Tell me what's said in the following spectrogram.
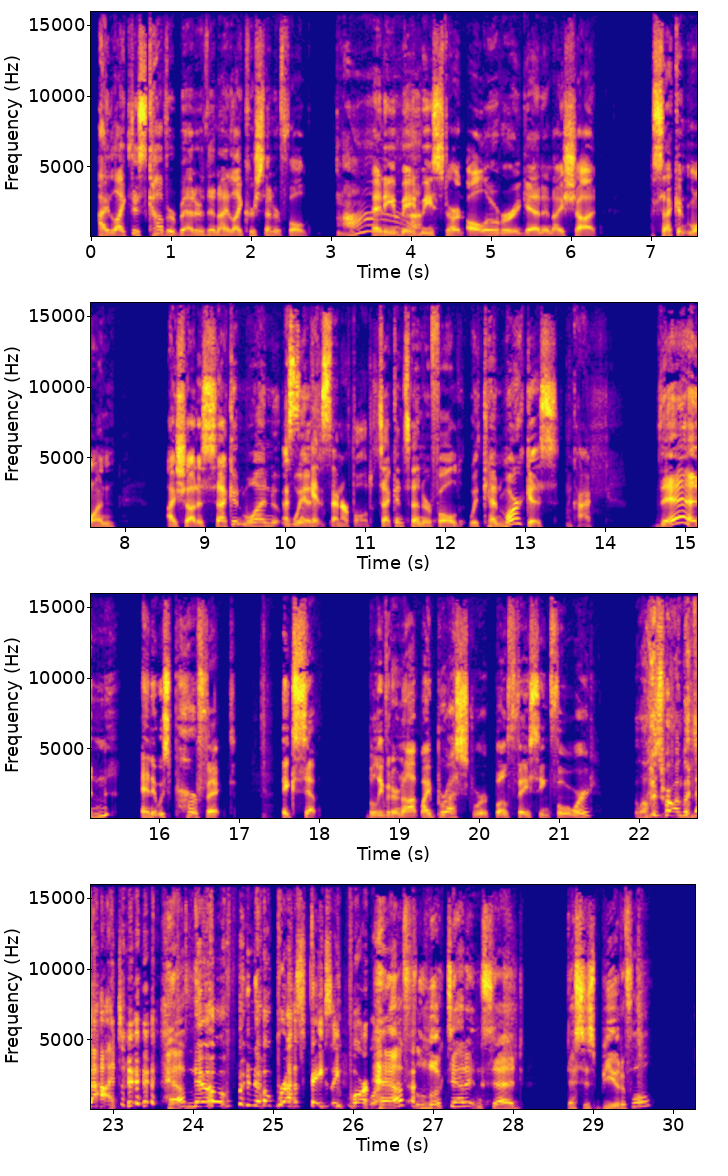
I like this cover better than I like her centerfold. Ah. And he made me start all over again. And I shot a second one. I shot a second one a with second centerfold. second centerfold with Ken Marcus. Okay. Then, and it was perfect, except, believe it or not, my breasts were both facing forward. What was wrong with that? Hef, no, no breast facing forward. Hef looked at it and said, This is beautiful,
